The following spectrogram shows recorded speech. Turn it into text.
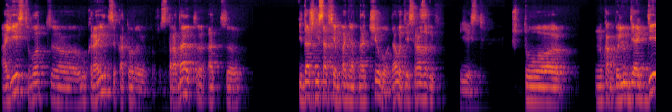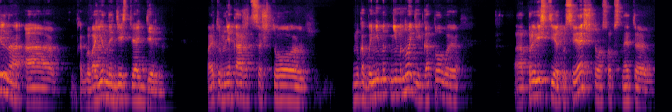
а есть вот э, украинцы, которые страдают от, э, и даже не совсем понятно от чего. Да, вот здесь разрыв есть, что ну, как бы люди отдельно, а как бы военные действия отдельно. Поэтому мне кажется, что ну, как бы немногие не, готовы а, провести эту связь, что, собственно, это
